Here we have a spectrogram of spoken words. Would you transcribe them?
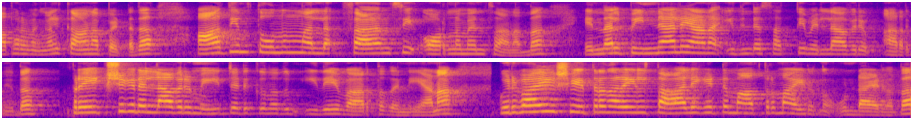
ആഭരണങ്ങൾ കാണപ്പെട്ടത്. ആദ്യം തോന്നും നല്ല ഫാൻസി ഓർണമെന്റ്സ് ആണെന്ന് എന്നാൽ പിന്നാലെയാണ് ഇതിന്റെ സത്യം എല്ലാവരും അറിഞ്ഞത്. പ്രേക്ഷകരെല്ലാവരും ഏറ്റെടുക്കുന്നതും ഇതേ വാർത്ത തന്നെയാണ്. ഗുരുവായൂർ ക്ഷേത്രനടയിൽ താലികെട്ട് മാത്രമായിരുന്നു ഉണ്ടായിരുന്നത്.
